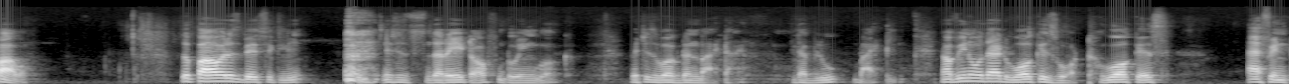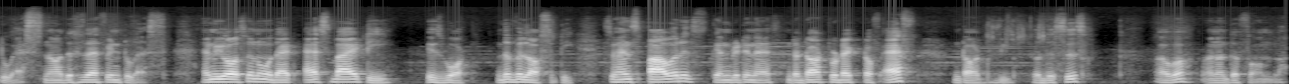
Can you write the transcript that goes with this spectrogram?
power. So, power is basically this is the rate of doing work which is work done by time W by T. Now, we know that work is what? Work is F into S. Now, this is F into S and we also know that S by T is what? the velocity. So hence power is can be written as the dot product of F dot V. So this is our another formula.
